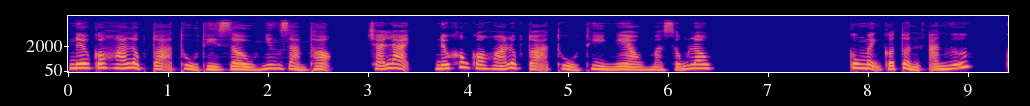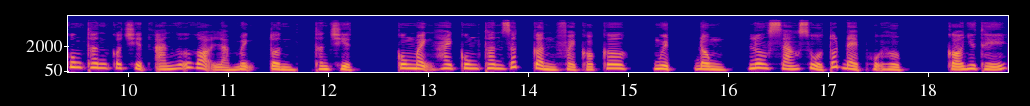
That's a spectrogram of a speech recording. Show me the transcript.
nếu có hóa lộc tọa thủ thì giàu nhưng giảm thọ. Trái lại, nếu không có hóa lộc tọa thủ thì nghèo mà sống lâu. Cung mệnh có tuần án ngữ, cung thân có triệt án ngữ gọi là mệnh tuần, thân triệt. Cung mệnh hay cung thân rất cần phải có cơ, nguyệt, đồng, lương sáng sủa tốt đẹp hội hợp. Có như thế,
